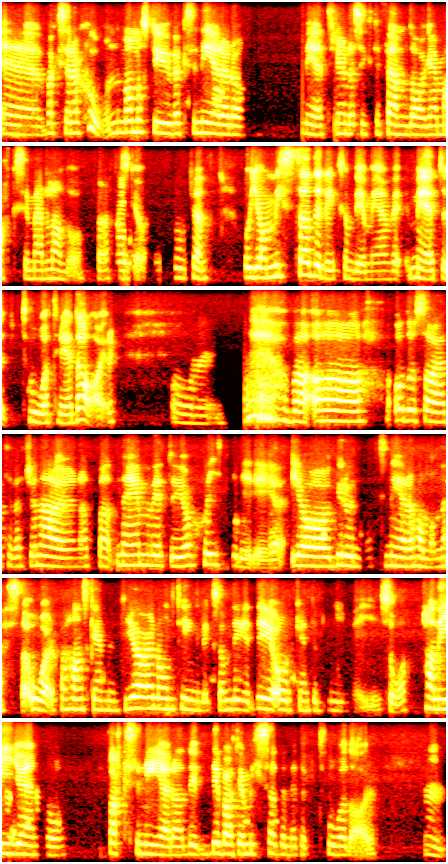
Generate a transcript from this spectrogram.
eh, vaccination. Man måste ju vaccinera dem med 365 dagar max emellan då för att det ska vara godkänt. Och jag missade liksom det med, en med typ två, tre dagar. Nej. Och, bara, Åh. och då sa jag till veterinären att bara, nej men vet du jag skiter i det. Jag grundvaccinerar honom nästa år för han ska ändå inte göra någonting. Liksom. Det, det orkar jag inte bry mig så. Han är ju ändå vaccinerad. Det, det är bara att jag missade med typ två dagar. Mm.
